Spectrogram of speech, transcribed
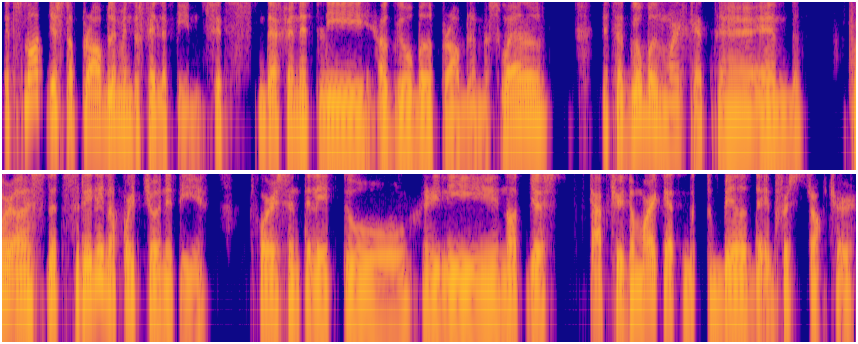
it's not just a problem in the Philippines. It's definitely a global problem as well. It's a global market. Uh, and for us, that's really an opportunity for Synthillate to really not just capture the market, but to build the infrastructure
